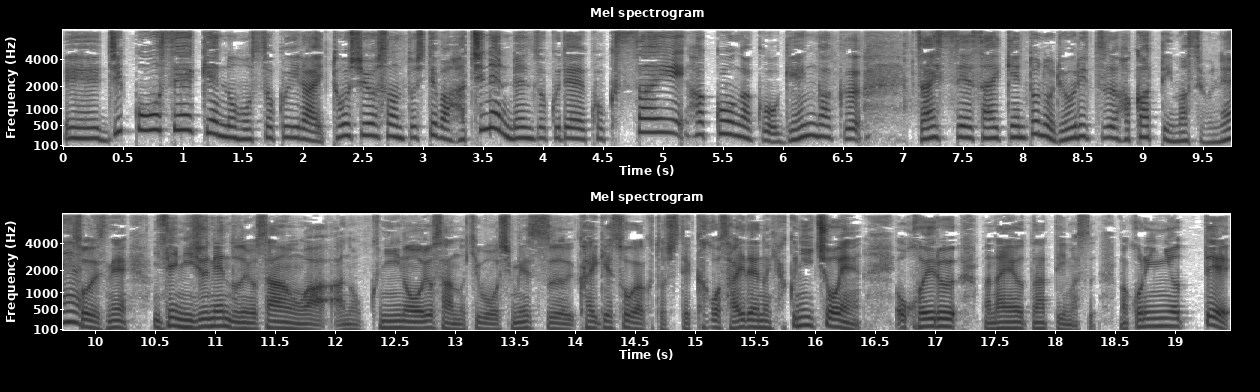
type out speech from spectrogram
えー、自公政権の発足以来当初予算としては8年連続で国債発行額を減額財政再建との両立図っていますよね。そうですね。2020年度の予算はあの国の予算の規模を示す会計総額として過去最大の102兆円を超える、まあ、内容となっています、まあ、これによって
